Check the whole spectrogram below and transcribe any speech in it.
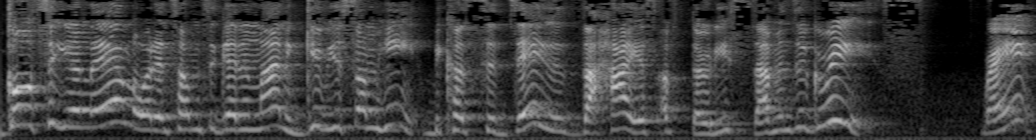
go to your landlord and tell them to get in line and give you some heat because today is the highest of 37 degrees, right?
